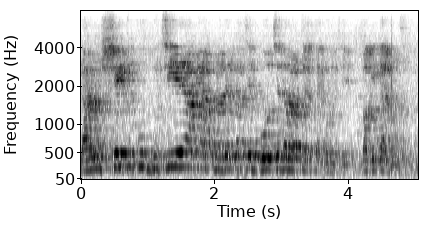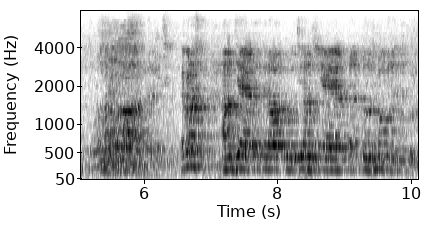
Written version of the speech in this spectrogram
কারণ সেইটুকু গুছিয়ে আমি আপনাদের কাছে পৌঁছে দেওয়ার চেষ্টা করেছি। বাকিটা বলছি। এবার আমি যে একটা তেলাওয়াত করেছিলাম, সেই আয়াতটা তর্জমা করে শেষ করব।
